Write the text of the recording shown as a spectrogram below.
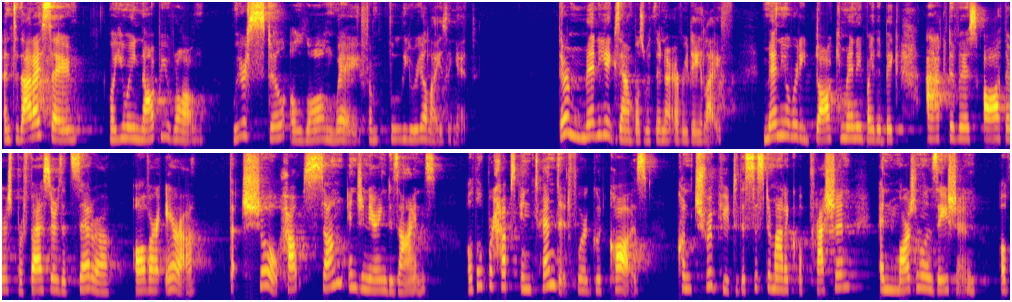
And to that I say, well, you may not be wrong. We are still a long way from fully realizing it. There are many examples within our everyday life, many already documented by the big activists, authors, professors, etc. of our era that show how some engineering designs, although perhaps intended for a good cause, contribute to the systematic oppression and marginalization of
